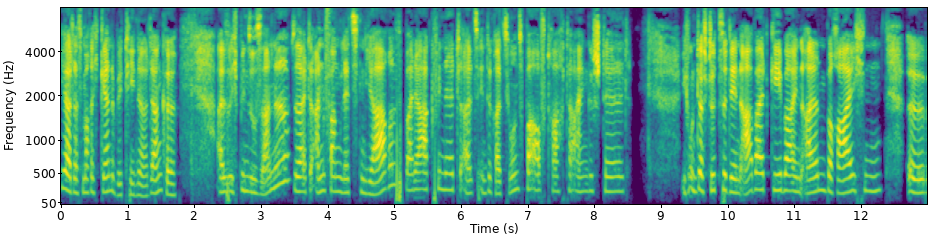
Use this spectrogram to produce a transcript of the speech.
Ja, das mache ich gerne, Bettina. Danke. Also ich bin Susanne, seit Anfang letzten Jahres bei der Aquinet als Integrationsbeauftragte eingestellt. Ich unterstütze den Arbeitgeber in allen Bereichen, äh,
